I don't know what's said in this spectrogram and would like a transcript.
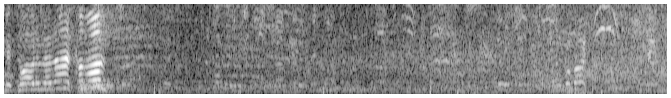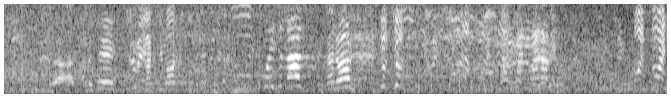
Get tight on there, lads. Come on. Have a dig. Back you on. Squeeze it, lads. Man on. Go right, go right.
